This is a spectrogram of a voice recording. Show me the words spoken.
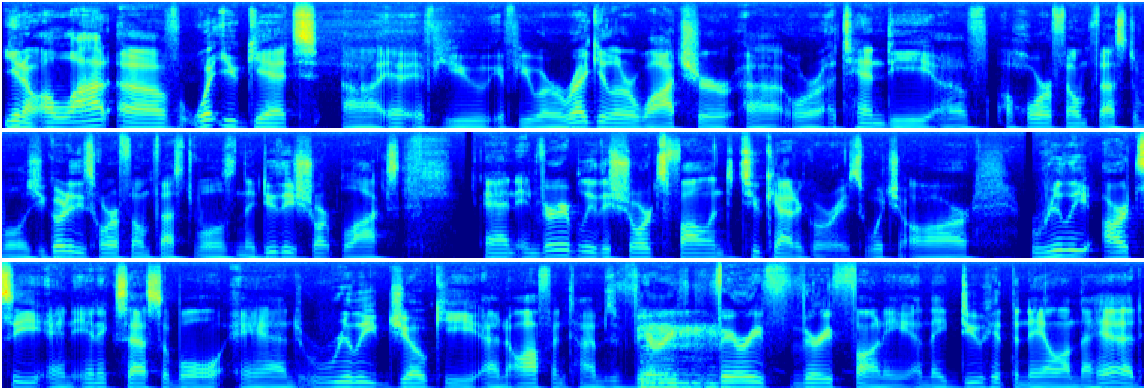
You know, a lot of what you get uh, if you if you are a regular watcher uh, or attendee of a horror film festival is you go to these horror film festivals and they do these short blocks and invariably, the shorts fall into two categories, which are really artsy and inaccessible and really jokey and oftentimes very, mm. very, very funny. And they do hit the nail on the head.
